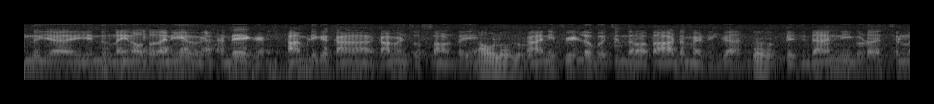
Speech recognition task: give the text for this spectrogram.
ఎందుకు ఎందుకు నైన్ అవుతుంది అని అంటే కామెడీగా కామెంట్స్ వస్తూ ఉంటాయి. కానీ ఫీల్డ్లోకి వచ్చిన తర్వాత ఆటోమేటిక్గా ప్రతి దాన్ని కూడా చిన్న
